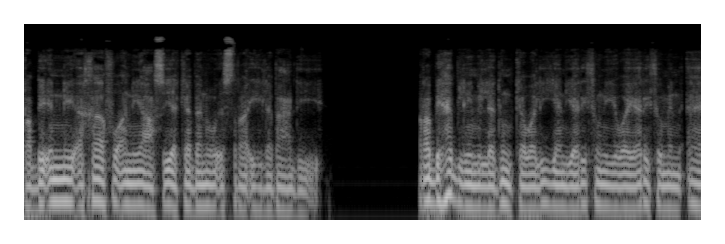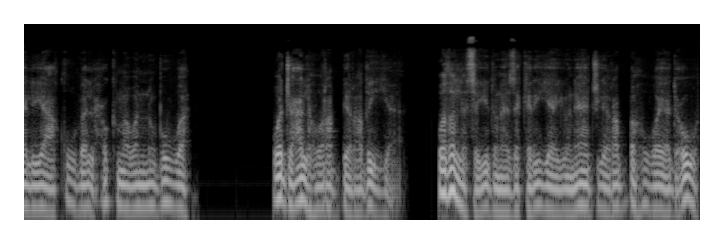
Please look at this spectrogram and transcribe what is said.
رب إني أخاف أن يعصيك بنو إسرائيل بعدي. رب هب لي من لدنك وليا يرثني ويرث من آل يعقوب الحكم والنبوة. واجعله رب رضيا. وظل سيدنا زكريا يناجي ربه ويدعوه.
